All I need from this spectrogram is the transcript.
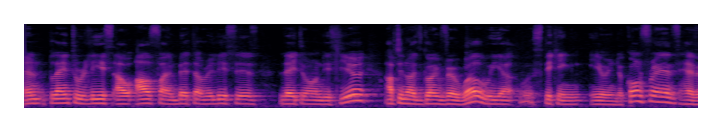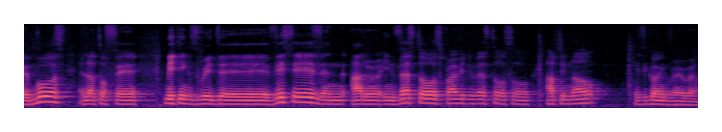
and plan to release our alpha and beta releases later on this year. Up to now, it's going very well. We are speaking here in the conference, have a booth, a lot of uh, meetings with uh, VCs and other investors, private investors. So up to now, it's going very well.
